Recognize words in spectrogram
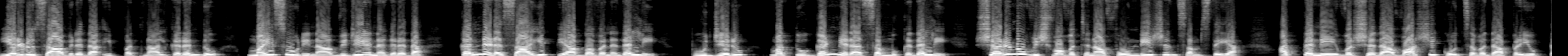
ಎರಡು ಸಾವಿರದ ಇಪ್ಪತ್ನಾಲ್ಕರಂದು ಮೈಸೂರಿನ ವಿಜಯನಗರದ ಕನ್ನಡ ಸಾಹಿತ್ಯ ಭವನದಲ್ಲಿ ಪೂಜ್ಯರು ಮತ್ತು ಗಣ್ಯರ ಸಮ್ಮುಖದಲ್ಲಿ ಶರಣು ವಿಶ್ವವಚನ ಫೌಂಡೇಶನ್ ಸಂಸ್ಥೆಯ ಹತ್ತನೇ ವರ್ಷದ ವಾರ್ಷಿಕೋತ್ಸವದ ಪ್ರಯುಕ್ತ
